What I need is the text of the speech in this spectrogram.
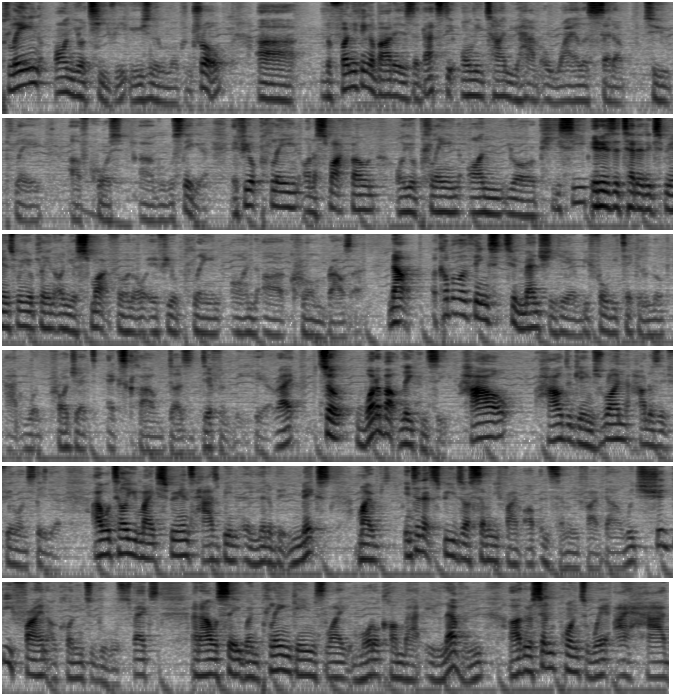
playing on your TV, you're using the remote control, uh, the funny thing about it is that that's the only time you have a wireless setup to play of course, uh, Google Stadia. If you're playing on a smartphone or you're playing on your PC, it is a tethered experience when you're playing on your smartphone or if you're playing on a Chrome browser. Now, a couple of things to mention here before we take a look at what Project xCloud does differently here, right? So, what about latency? How how do games run? How does it feel on Stadia? I will tell you my experience has been a little bit mixed. My internet speeds are 75 up and 75 down, which should be fine according to Google specs. And I would say when playing games like Mortal Kombat 11, uh, there are certain points where I had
